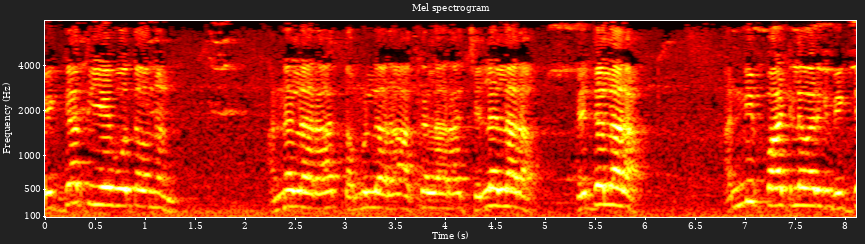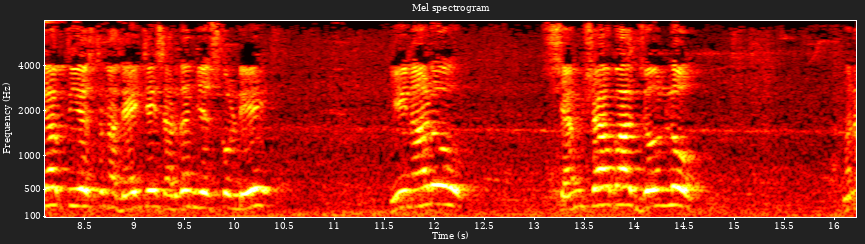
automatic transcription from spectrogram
విజ్ఞప్తి చేయబోతా ఉన్నాను. అన్నలారా తమ్ముళ్ళారా అక్కలారా చెల్లెల్లారా పెద్దల్లారా అన్ని పార్టీల వారికి విజ్ఞప్తి చేస్తున్నా దయచేసి అర్థం చేసుకోండి. ఈనాడు శంషాబాద్ జోన్లో మన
